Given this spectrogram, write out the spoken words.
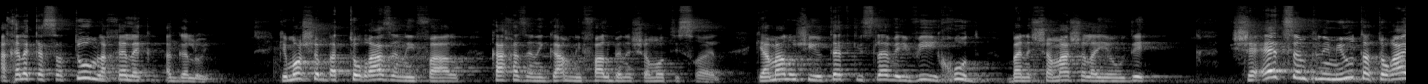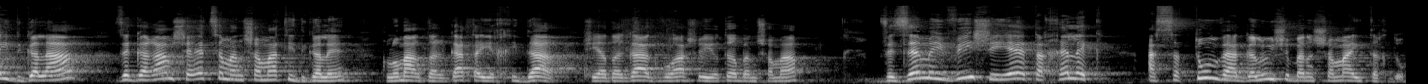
החלק הסתום, לחלק הגלוי. כמו שבתורה זה נפעל, ככה זה גם נפעל בנשמות ישראל. כי אמרנו שי"ט כסלו הביא ייחוד בנשמה של היהודי. שעצם פנימיות התורה התגלה, זה גרם שעצם הנשמה תתגלה, כלומר דרגת היחידה שהיא הדרגה הגבוהה שהיא יותר בנשמה, וזה מביא שיהיה את החלק הסתום והגלוי שבנשמה יתאחדו.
